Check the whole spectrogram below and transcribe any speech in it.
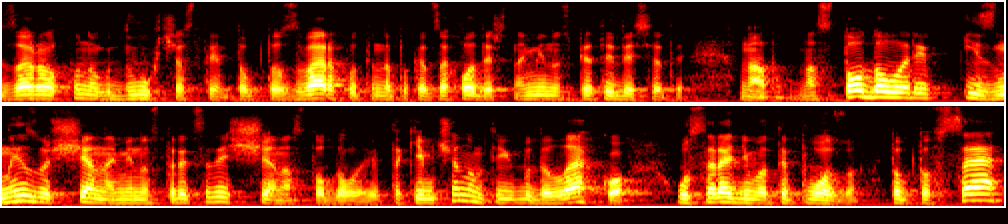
за рахунок двох частин. Тобто зверху ти, наприклад, заходиш на мінус 50 на, там, на 100 доларів, і знизу ще на мінус 30, ще на 100 доларів. Таким чином тобі буде легко усереднювати позу. Тобто, все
